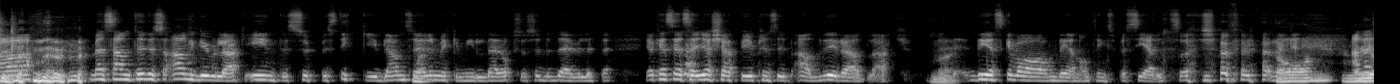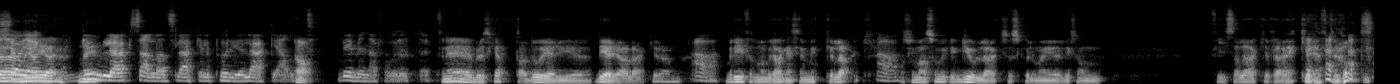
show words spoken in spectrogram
Ja. kylen nu. Men samtidigt så all gul lök är inte superstickig. Ibland så är Nej. den mycket mildare också. Så det där är väl lite... Jag kan säga så här, jag köper ju i princip aldrig röd lök. Nej. Det ska vara om det är någonting speciellt så köper jag rödlök. Ja, Annars jag- kör jag, jag- gul lök, salladslök eller purjolök i allt. Ja. Det är mina favoriter. För när jag är bruschetta då är det ju det är rödlök i den. Ja, Men det är för att man vill ha ganska mycket lök. ja. Och skulle man ha så mycket gul lök så skulle man ju liksom fisa lök i flera veckor efteråt.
